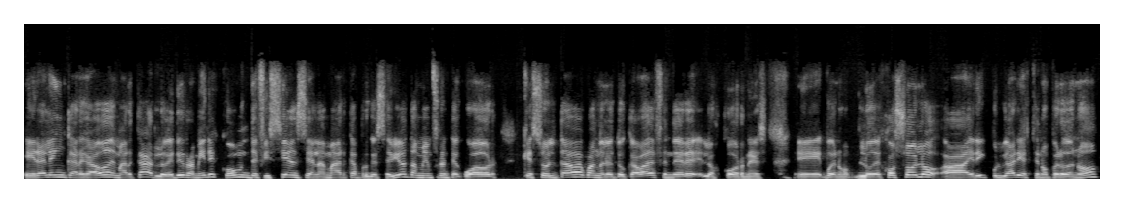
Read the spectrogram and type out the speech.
era el encargado de marcarlo. Eric Ramírez con deficiencia en la marca, porque se vio también frente a Ecuador que soltaba cuando le tocaba defender los corners. Eh, bueno, lo dejó solo a Eric Pulgar y este no perdonó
